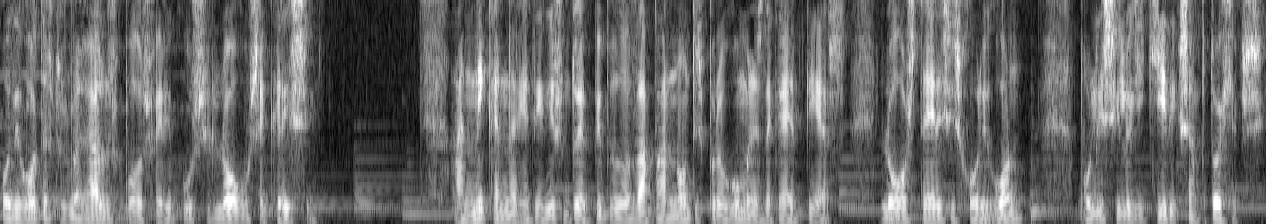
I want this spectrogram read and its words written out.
οδηγώντας τους μεγάλους ποδοσφαιρικούς συλλόγους σε κρίση ανήκαν να διατηρήσουν το επίπεδο δαπανών της προηγούμενης δεκαετίας λόγω στέρησης χορηγών, πολλοί σύλλογοι κήρυξαν πτώχευση.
